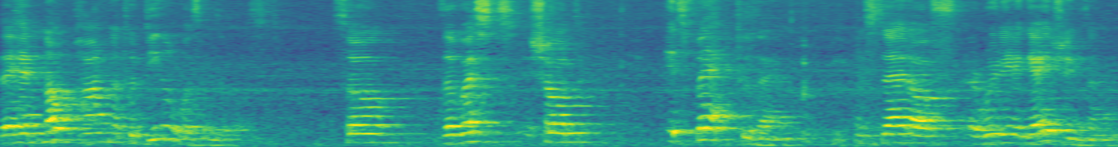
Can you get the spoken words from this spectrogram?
they had no partner to deal with in the West. So the West showed its back to them instead of really engaging them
